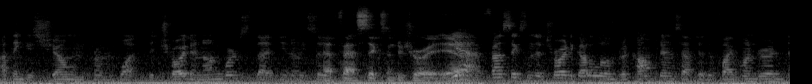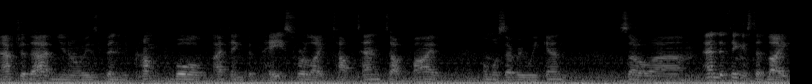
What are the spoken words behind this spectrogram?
I think it's shown from what Detroit and onwards that you know he's of At Fast Six in Detroit, yeah. yeah, Fast Six in Detroit. He got a little bit of confidence after the 500. After that, you know, he's been comfortable. I think the pace for like top 10, top five, almost every weekend. So, um, and the thing is that like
